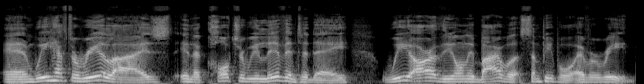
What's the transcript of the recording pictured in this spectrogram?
And we have to realize in the culture we live in today, we are the only Bible that some people will ever read.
